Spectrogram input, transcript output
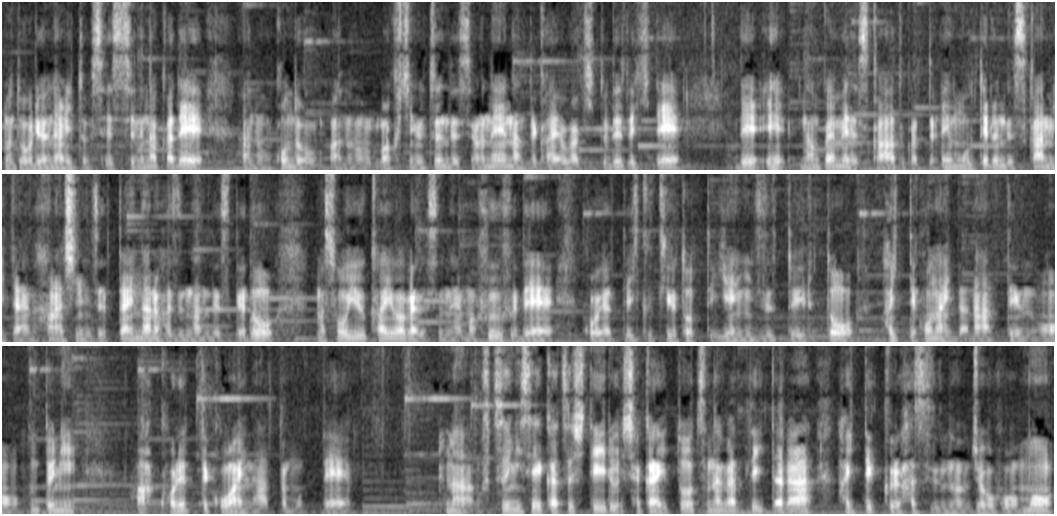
まあ、同僚なりと接する中であの今度あのワクチン打つんですよねなんて会話がきっと出てきてで「え何回目ですか?」とかって「えもう打てるんですか?」みたいな話に絶対なるはずなんですけど、まあ、そういう会話がですね、まあ、夫婦でこうやって育休取って家にずっといると入ってこないんだなっていうのを本当にあこれって怖いなと思ってまあ普通に生活している社会とつながっていたら入ってくるはずの情報も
